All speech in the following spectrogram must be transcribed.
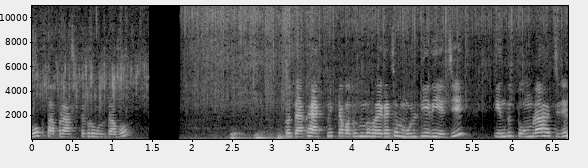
হোক, তারপরে আস্তে করে উল্টাবো। তো দেখো এক পিঠটা কত সুন্দর হয়ে গেছে আমি উল্টিয়ে দিয়েছি। কিন্তু তোমরা হচ্ছে যে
